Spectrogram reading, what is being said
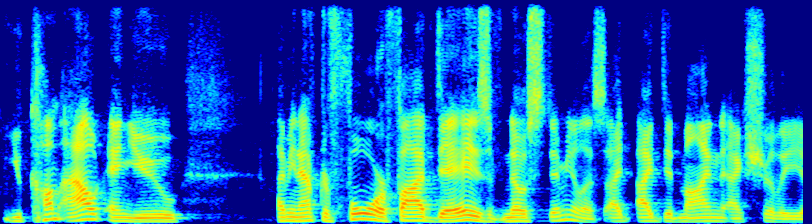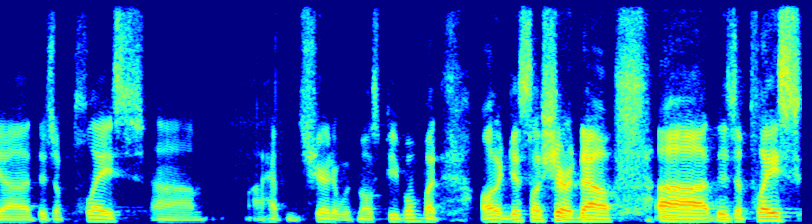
you come out and you, I mean, after four or five days of no stimulus, I, I did mine actually. Uh, there's a place. Um, I haven't shared it with most people, but I'll, I guess I'll share it now. Uh, there's a place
